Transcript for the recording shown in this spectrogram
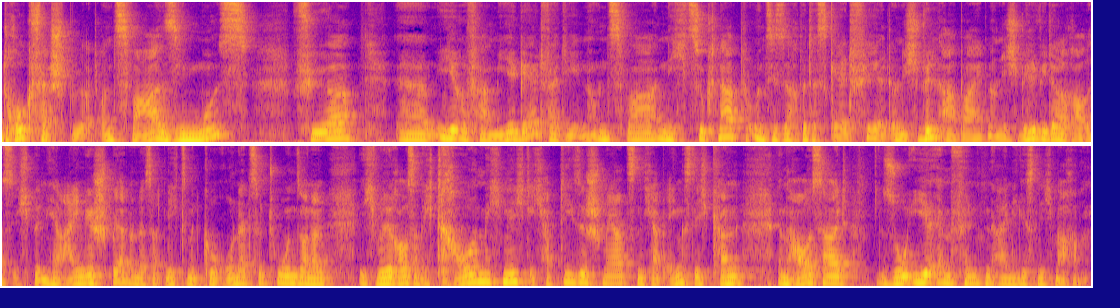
Druck verspürt. Und zwar, sie muss für äh, ihre Familie Geld verdienen. Und zwar nicht zu knapp. Und sie sagte, das Geld fehlt. Und ich will arbeiten und ich will wieder raus. Ich bin hier eingesperrt und das hat nichts mit Corona zu tun, sondern ich will raus, aber ich traue mich nicht. Ich habe diese Schmerzen, ich habe Ängste, ich kann im Haushalt so ihr Empfinden einiges nicht machen.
